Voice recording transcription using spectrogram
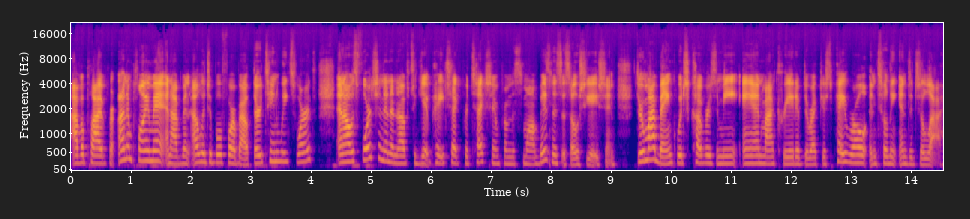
I've applied for unemployment and I've been eligible for about 13 weeks worth. And I was fortunate enough to get paycheck protection from the Small Business Association through my bank, which covers me and my creative director's payroll until the end of July.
